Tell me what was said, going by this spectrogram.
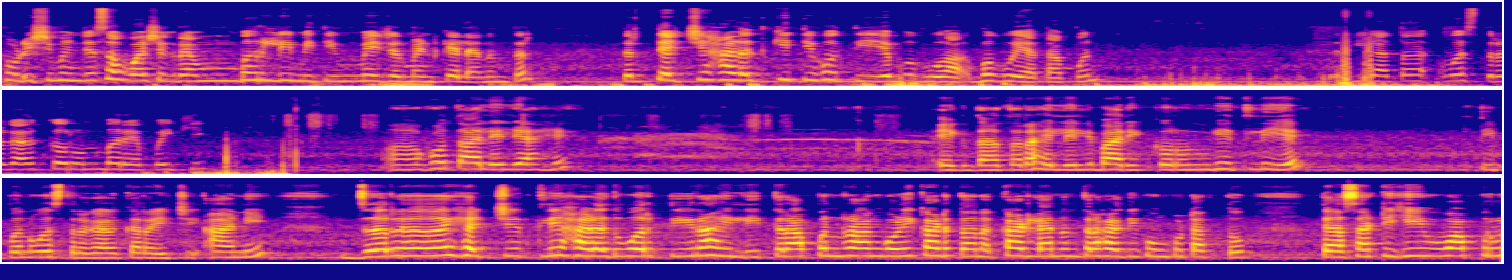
थोडीशी म्हणजे सव्वाशे ग्रॅम भरली मी ती मेजरमेंट केल्यानंतर. तर त्याची हळद किती होती आहे बघू बघूयात आपण. तर ही आता वस्त्रगाळ करून बऱ्यापैकी होत आलेली आहे. एकदा तर राहिलेली बारीक करून घेतली आहे ती पण वस्त्रगाळ करायची. आणि जर ह्याच्यातली हळद वरती राहिली तर आपण रांगोळी काढताना काढल्यानंतर हळदी कुंकू टाकतो. त्यासाठी ही वापरू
